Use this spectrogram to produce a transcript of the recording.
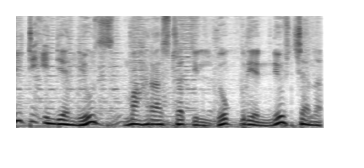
सिटी इंडिया न्यूज महाराष्ट्रातील लोकप्रिय न्यूज चॅनल.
